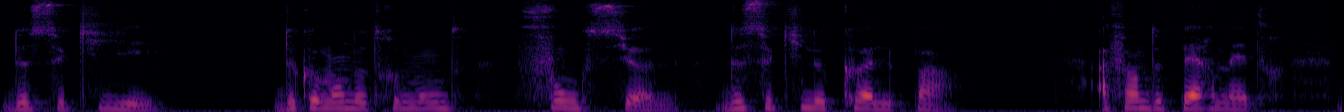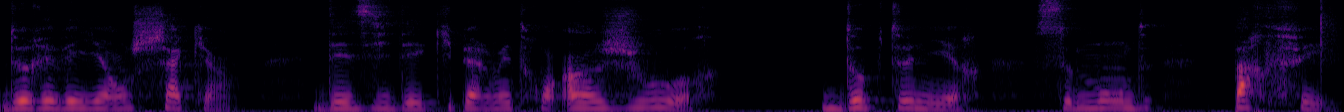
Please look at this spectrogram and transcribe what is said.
de ce qui est, de comment notre monde fonctionne, de ce qui ne colle pas, afin de permettre de réveiller en chacun des idées qui permettront un jour d'obtenir ce monde parfait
